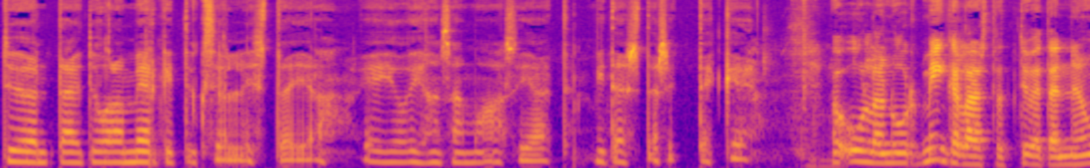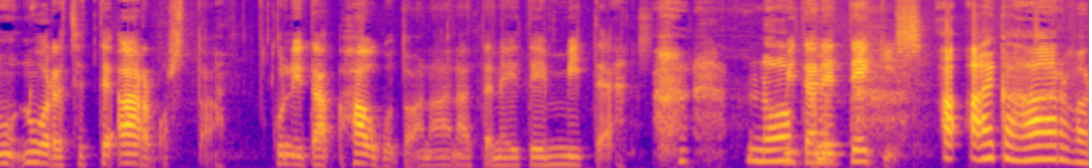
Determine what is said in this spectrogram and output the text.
työn täytyy olla merkityksellistä ja ei ole ihan sama asia, että mitä sitä sitten tekee. No Ulla Nuur, minkälaista työtä ne nuoret sitten arvostaa? kun niitä haukutaan aina, että ne ei tee mitään. No, Mitä ne tekis? A- aika harva,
